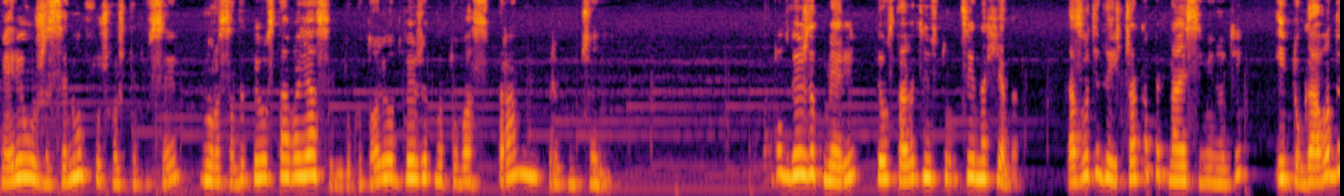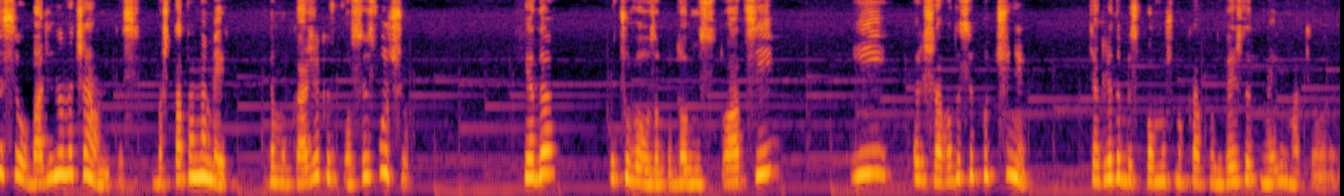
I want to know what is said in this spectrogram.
Мери е ужасена от случващото се, но разсъдъка й остава ясен, докато я отвеждат на това странно приключение. Когато отвеждат Мери, те оставят инструкции на Хеда. Казват и да изчака 15 минути и тогава да се обади на началника си, бащата на Мери, да му каже какво се е случило. Хеда е чувал за подобни ситуации и решава да се подчини. Тя гледа безпомощно как отвеждат Мери Макелрой.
